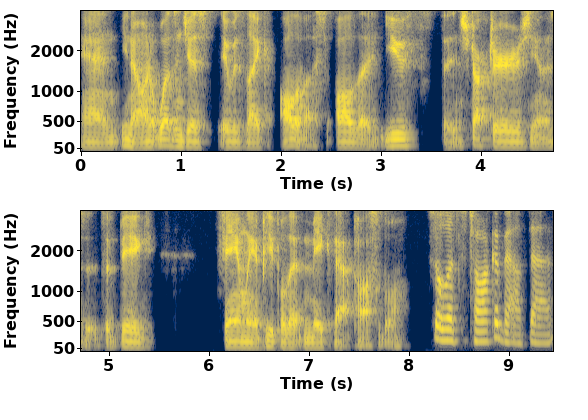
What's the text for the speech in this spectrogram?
And, you know, and it wasn't just, it was like all of us, all the youth, the instructors, you know, it's, it's a big family of people that make that possible. So let's talk about that.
